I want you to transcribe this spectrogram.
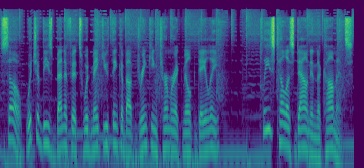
So, which of these benefits would make you think about drinking turmeric milk daily? Please tell us down in the comments.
